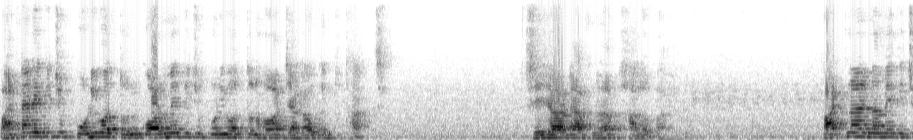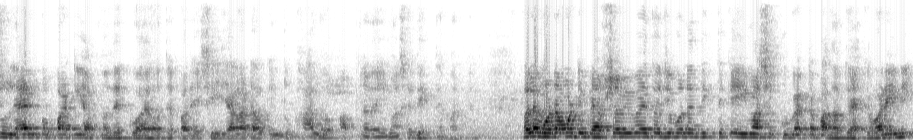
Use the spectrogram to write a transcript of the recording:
পার্টনারের কিছু পরিবর্তন কর্মে কিছু পরিবর্তন হওয়ার জায়গাও কিন্তু থাকছে। সেই জায়গাটা আপনারা ভালো পাবেন। পার্টনারের নামে কিছু ল্যান্ড প্রপার্টি আপনাদের ক্রয় হতে পারে সেই জায়গাটাও কিন্তু ভালো আপনারা এই মাসে দেখতে পারবেন। ফলে মোটামুটি ব্যবসা বিবাহিত জীবনের দিক থেকে এই মাসে খুব একটা বাধা তো একেবারেই নেই।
